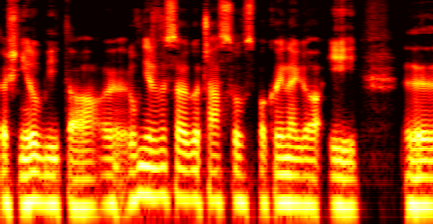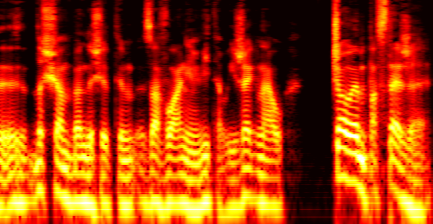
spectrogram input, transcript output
ktoś nie lubi, to również wesołego czasu, spokojnego i do świąt będę się tym zawołaniem witał i żegnał. Czołem pasterze!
